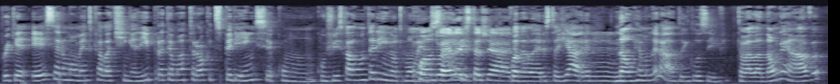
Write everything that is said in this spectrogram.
porque esse era o momento que ela tinha ali para ter uma troca de experiência com, com o juiz que ela não teria em outro momento. Quando sabe? ela era estagiária. Quando ela era estagiária, hum. não remunerada, inclusive. Então ela não ganhava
